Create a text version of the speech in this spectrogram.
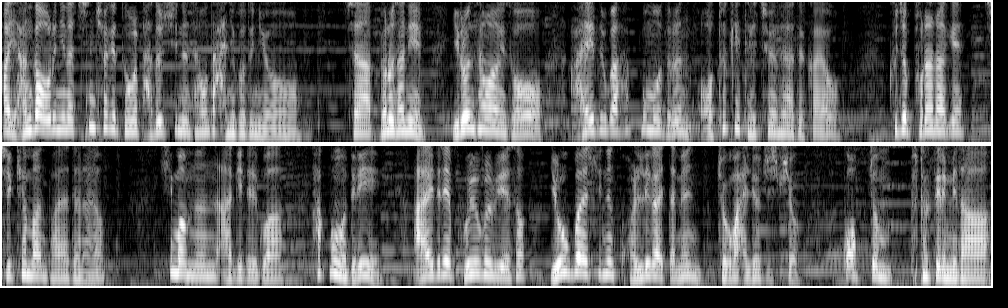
아, 양가 어른이나 친척의 도움을 받을 수 있는 상황도 아니거든요. 자, 변호사님, 이런 상황에서 아이들과 학부모들은 어떻게 대처해야 될까요? 그저 불안하게 지켜만 봐야 되나요? 힘없는 아기들과 학부모들이 아이들의 보육을 위해서 요구할 수 있는 권리가 있다면 조금 알려주십시오. 꼭 좀 부탁드립니다.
